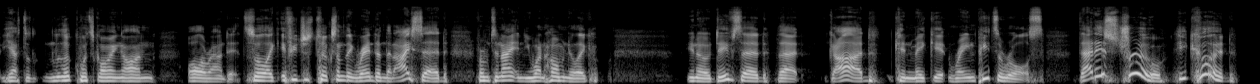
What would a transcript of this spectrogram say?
You have to look what's going on all around it. So, like, if you just took something random that I said from tonight and you went home and you're like, you know, Dave said that God can make it rain pizza rolls. That is true. He could.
